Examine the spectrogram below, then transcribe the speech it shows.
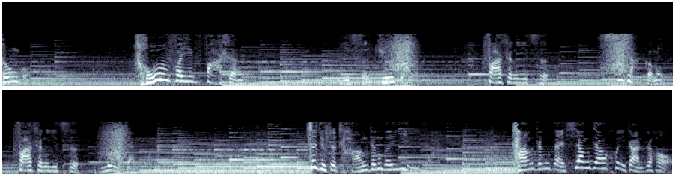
中国除非发生一次军事革命，发生一次思想革命，发生一次路线革命，这就是长征的意义啊。长征在湘江会战之后，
